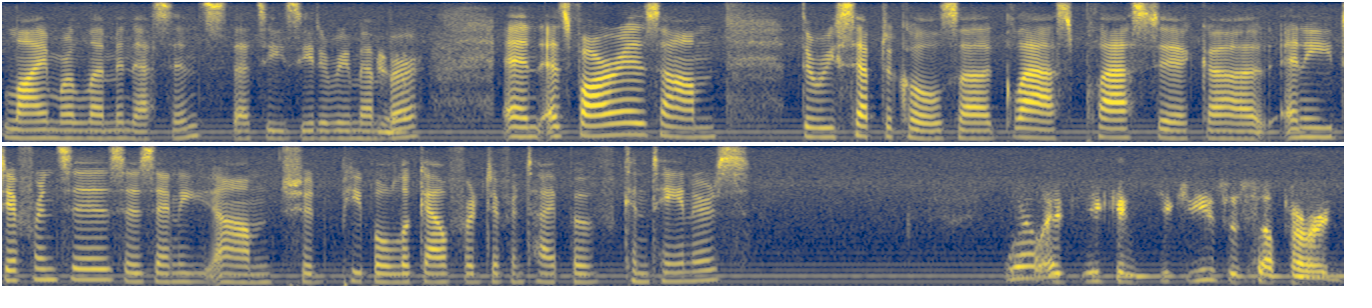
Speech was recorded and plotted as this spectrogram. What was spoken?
lime or lemon essence. That's easy to remember. And as far as um, the receptacles, uh, glass, plastic, uh, any differences? Is any um, should people look out for different type of containers? Well, it, you can you can use the cell in,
